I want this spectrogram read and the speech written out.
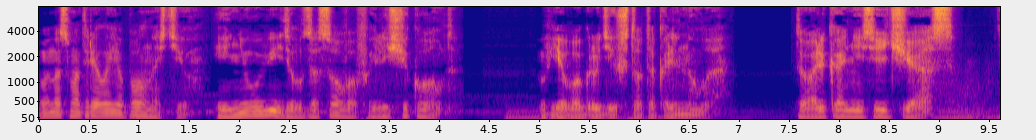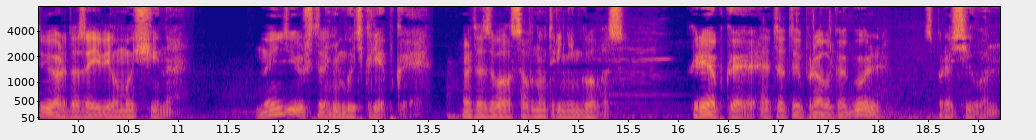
Он осмотрел ее полностью и не увидел засовов или щеколд. В его груди что-то кольнуло. «Только не сейчас», – твердо заявил мужчина. «Найди что-нибудь крепкое», – отозвался внутренний голос. «Крепкое – это ты про алкоголь?» – спросил он.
